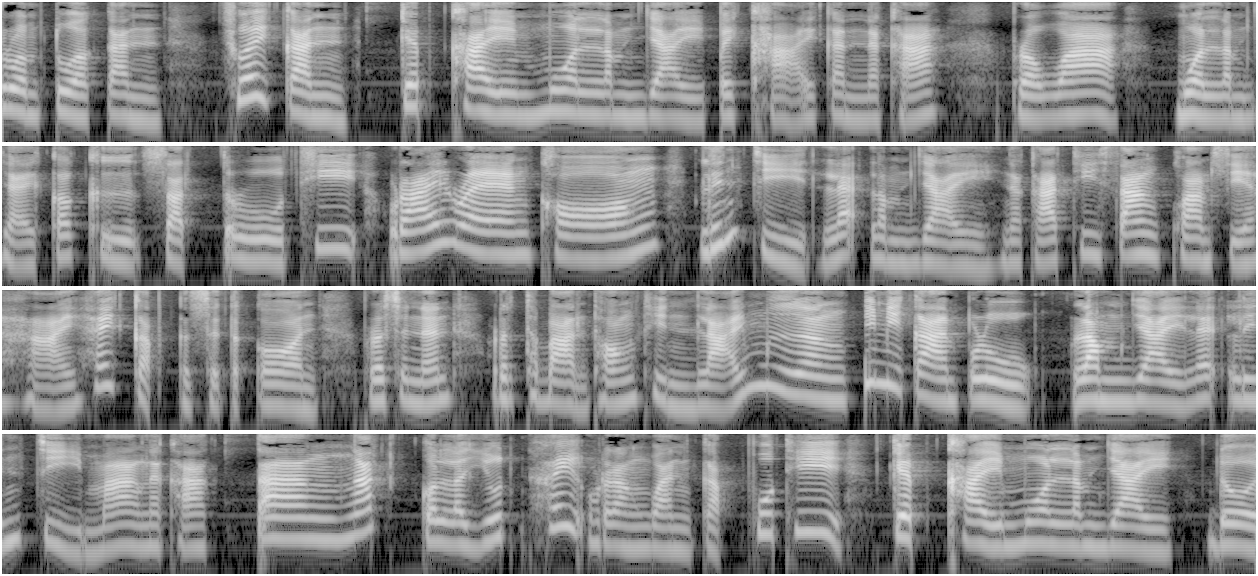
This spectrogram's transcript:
รวมตัวกัน ช่วยกันเก็บไข่มวลลำไยไปขายกันนะคะ เพราะว่า มวลลำไยก็คือศัตรูที่ร้ายแรงของลิ้นจี่และลำไยนะคะ ที่สร้างความเสียหายให้กับเกษตรกร เพราะฉะนั้นรัฐบาลท้องถิ่นหลายเมืองที่มีการปลูกลำไยและลิ้นจี่มากนะคะต่างงัดกลยุทธ์ให้รางวัลกับผู้ที่เก็บไข่มวลลำไย โดย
